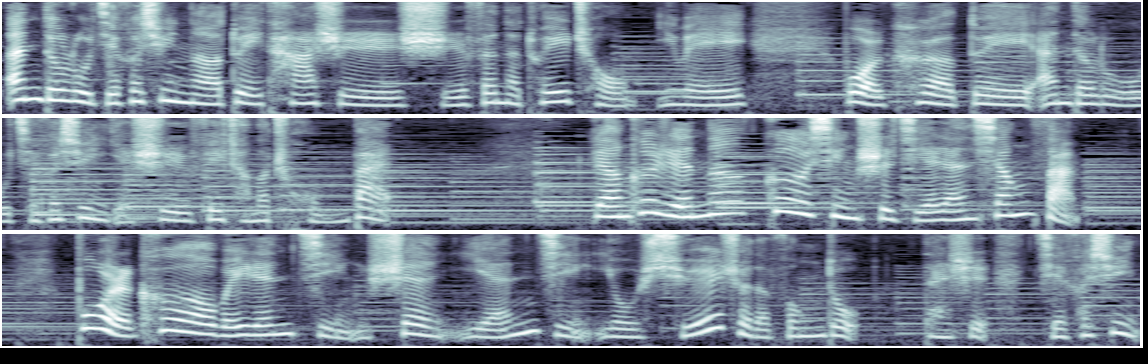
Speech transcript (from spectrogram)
安德鲁·杰克逊呢，对他是十分的推崇，因为。波尔克对安德鲁·杰克逊也是非常的崇拜，两个人呢个性是截然相反。波尔克为人谨慎严谨，有学者的风度，但是杰克逊，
